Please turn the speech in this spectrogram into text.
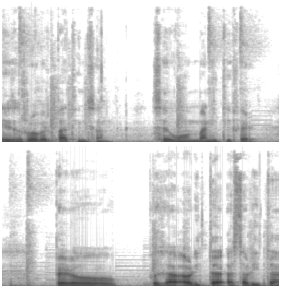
es Robert Pattinson según Vanity Fair. Pero pues ahorita hasta ahorita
